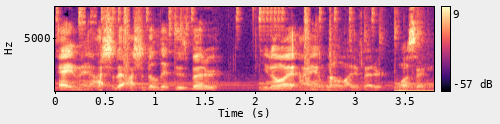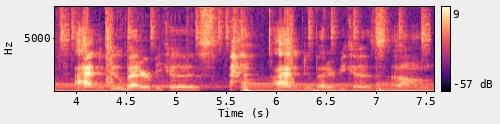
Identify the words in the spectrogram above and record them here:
Hey man, I should I should have lit this better. You know what? I am gonna it better. One second. I had to do better because I had to do better because um,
